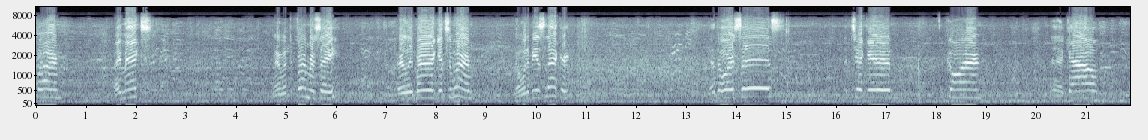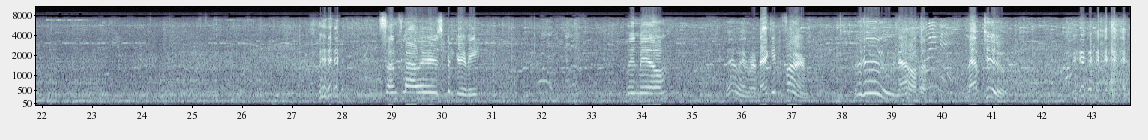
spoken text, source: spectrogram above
farm. Right, Max? And what the farmers say. Early bird gets the worm. Don't want to be a slacker. Got the horses, the chicken, the corn, the cow. Sunflowers, pretty groovy. Windmill. Oh, and we're back at the farm. Woohoo! Now, lap two.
